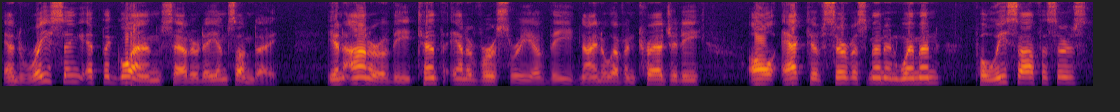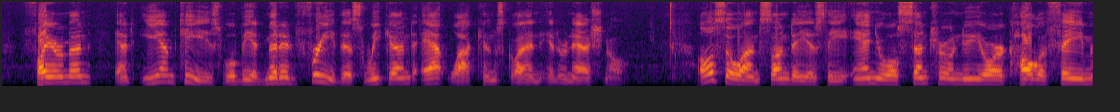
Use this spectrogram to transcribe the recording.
and racing at the Glen Saturday and Sunday. In honor of the 10th anniversary of the 9 11 tragedy, all active servicemen and women police officers, firemen, and EMTs will be admitted free this weekend at Watkins Glen International. Also on Sunday is the annual Central New York Hall of Fame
